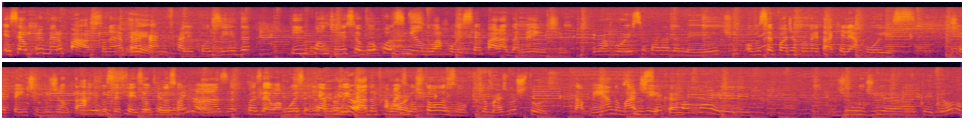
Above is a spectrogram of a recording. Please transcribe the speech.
Esse é o primeiro passo, né? Pra É. carne ficar ali cozida. E enquanto isso, eu vou cozinhando o arroz separadamente. O arroz separadamente. Ou você pode aproveitar aquele arroz, repente, do jantar E que você fez ontem na sua melhor. casa. Pois é, o arroz Fica reaproveitado fica mais Pode. gostoso. Fica mais gostoso. Tá vendo? Uma Se dica. você colocar ele de um dia anterior,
